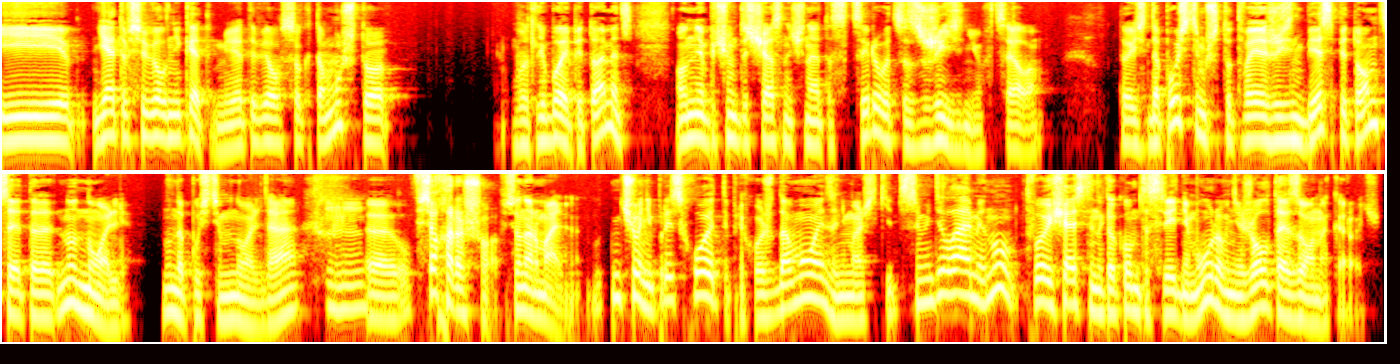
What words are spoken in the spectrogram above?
И я это все вел не к этому, я это вел все к тому, что вот любой питомец, он мне почему-то сейчас начинает ассоциироваться с жизнью в целом. То есть, допустим, что твоя жизнь без питомца это, ну, ноль. Ну, допустим, ноль, да. Мгм. все хорошо, все нормально. Вот ничего не происходит, ты приходишь домой, занимаешься какими-то своими делами. Ну, твое счастье на каком-то среднем уровне, желтая зона, короче.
